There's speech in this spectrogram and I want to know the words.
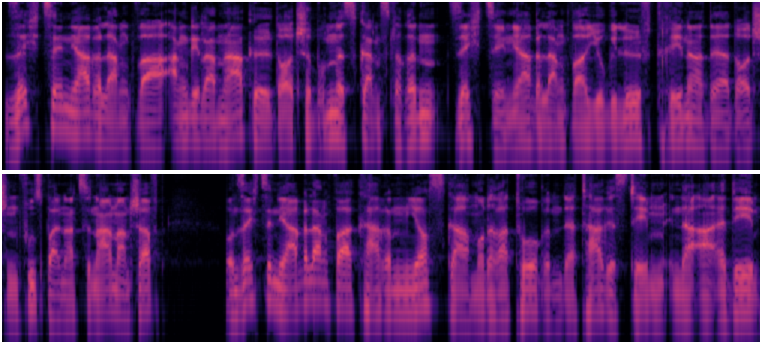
16 Jahre lang war Angela Merkel deutsche Bundeskanzlerin, 16 Jahre lang war Jogi Löw Trainer der deutschen Fußballnationalmannschaft und 16 Jahre lang war Karen Mioska Moderatorin der Tagesthemen in der ARD.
